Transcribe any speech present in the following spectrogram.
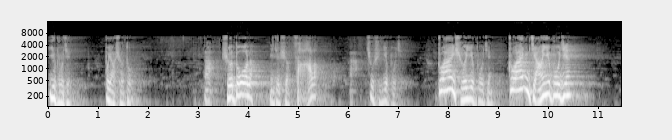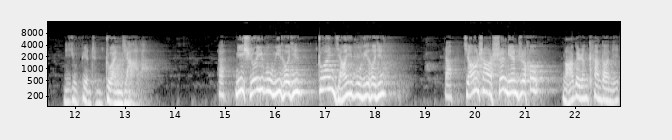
一部经，不要学多。啊，学多了你就学杂了。啊，就是一部经，专学一部经，专讲一部经，你就变成专家了。啊，你学一部弥陀经。专讲一部《弥陀经》，啊，讲上十年之后，哪个人看到你，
